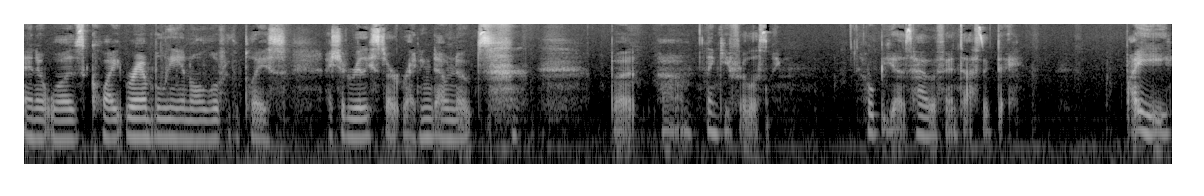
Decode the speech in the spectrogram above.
and it was quite rambly and all over the place. I should really start writing down notes. but um, thank you for listening. Hope you guys have a fantastic day. Bye.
